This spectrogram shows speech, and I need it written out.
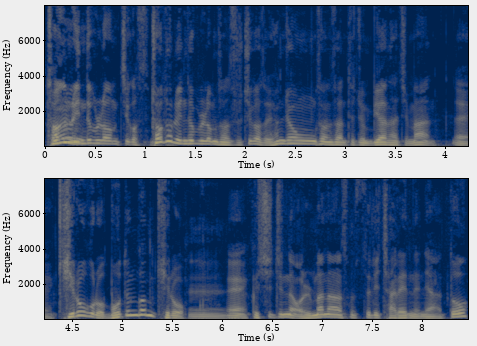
저는 린드블럼 찍었습니다. 저도 린드블럼 선수 찍어서 현종 선수한테 좀 미안하지만 네, 기록으로 모든 건 기록. 음. 네, 그 시즌에 얼마나 선수들이 잘했느냐 또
